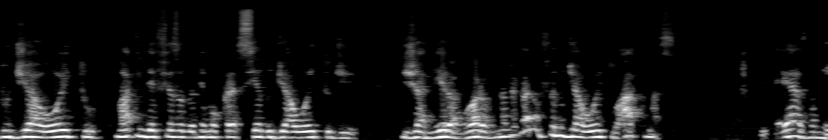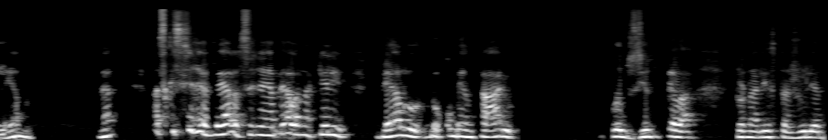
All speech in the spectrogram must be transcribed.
do dia 8, no ato em defesa da democracia do dia 8 de, de janeiro, agora, na verdade não foi no dia 8 o ato, mas acho que 10, não me lembro, né? mas que se revela, se revela naquele belo documentário produzido pela jornalista Júlia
